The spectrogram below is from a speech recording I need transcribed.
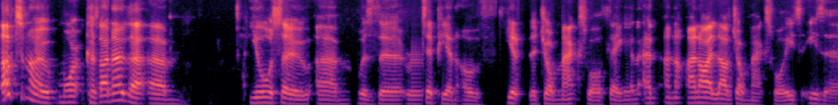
love to know more because I know that um, you also um, was the recipient of you know the John Maxwell thing, and and, and, and I love John Maxwell. He's he's a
